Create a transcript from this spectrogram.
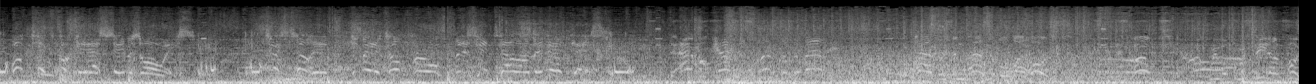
I'll kick fucking ass same as always. Just tell him he better come through with his intel on Menendez. The ammo cache is left from the mountain. The path is impassable by horse. Dismount! We will proceed on foot.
